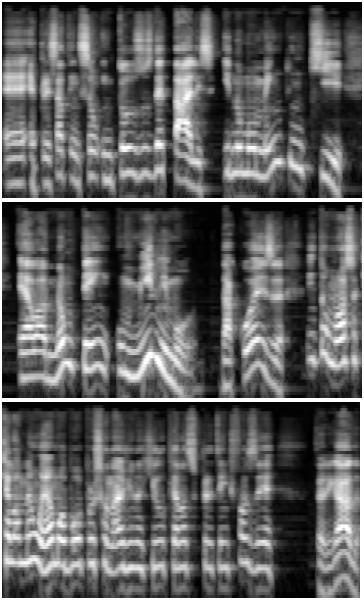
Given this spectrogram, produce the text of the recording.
É, é prestar atenção em todos os detalhes. E no momento em que ela não tem o mínimo da coisa, então mostra que ela não é uma boa personagem naquilo que ela se pretende fazer tá ligado?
